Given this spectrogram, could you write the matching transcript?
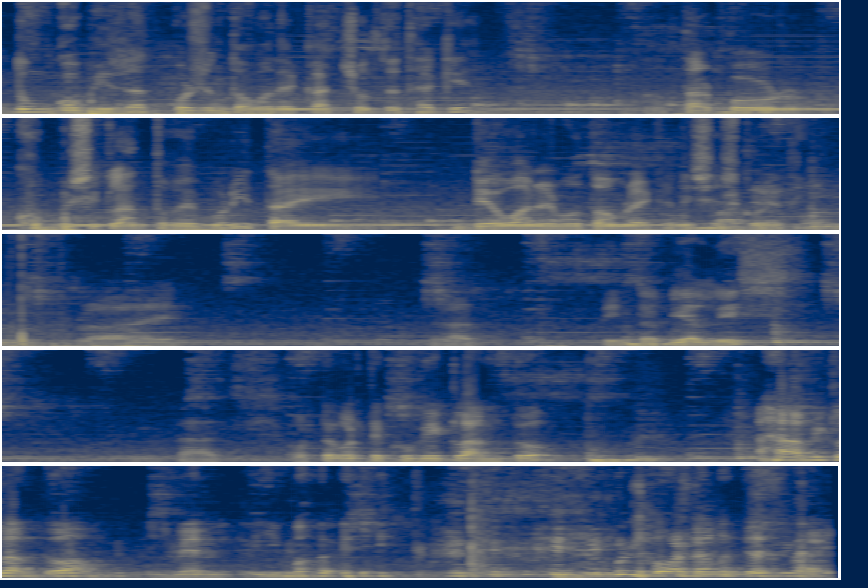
একদম গভীর রাত পর্যন্ত আমাদের কাজ চলতে থাকে। তারপর খুব বেশি ক্লান্ত হয়ে পড়ি, তাই ডে ওয়ানের মতো আমরা এখানে শেষ করে দিই। প্রায় রাত তিনটা বিয়াল্লিশ। কাজ করতে করতে খুবই ক্লান্ত। আমি ক্লান্ত ইমেন উল্টা করতেছি ভাই।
